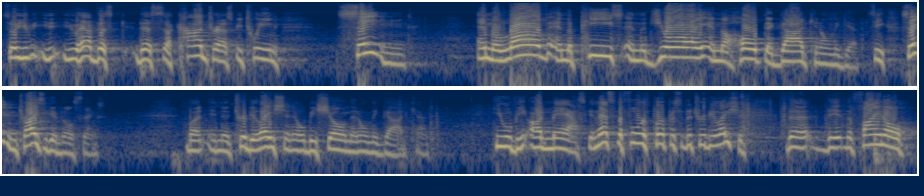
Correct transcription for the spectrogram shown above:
So you, you, you have this, this uh, contrast between Satan and the love and the peace and the joy and the hope that God can only give. See, Satan tries to give those things. But in the tribulation, it will be shown that only God can. He will be unmasked. And that's the fourth purpose of the tribulation. The, the, the, final,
